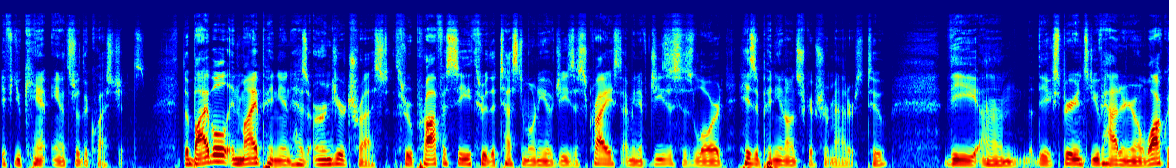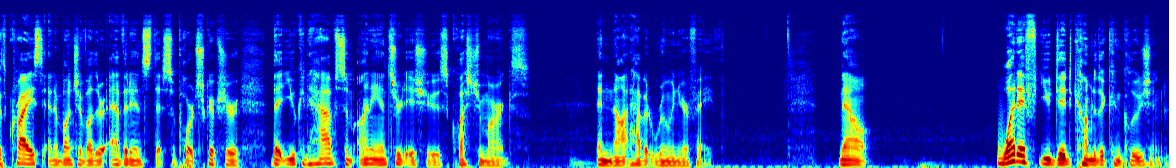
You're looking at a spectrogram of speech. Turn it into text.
if you can't answer the questions. The Bible, in my opinion, has earned your trust through prophecy, through the testimony of Jesus Christ. I mean, if Jesus is Lord, his opinion on Scripture matters too. The um, the experience you've had in your own walk with Christ, and a bunch of other evidence that supports Scripture, that you can have some unanswered issues, question marks, and not have it ruin your faith. Now, what if you did come to the conclusion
